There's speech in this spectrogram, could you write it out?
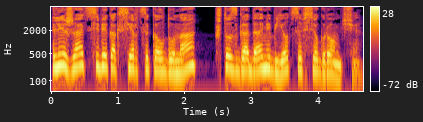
Лежать себе как сердце колдуна, что с годами бьется все громче.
